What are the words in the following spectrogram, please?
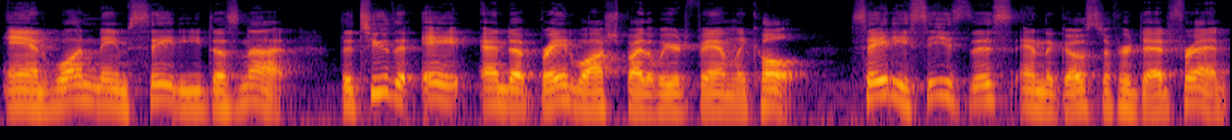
and one named Sadie does not. The two that ate end up brainwashed by the weird family cult. Sadie sees this and the ghost of her dead friend.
